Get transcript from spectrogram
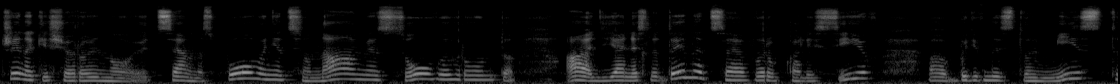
Чинники, що руйнують, це в нас повені, цунамі, зсуви ґрунту, а діяльність людини це вирубка лісів, будівництво міст.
